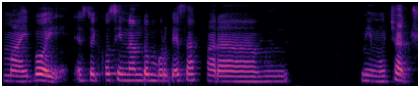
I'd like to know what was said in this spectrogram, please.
my boy. Estoy cocinando hamburguesas para mi, mi muchacho.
